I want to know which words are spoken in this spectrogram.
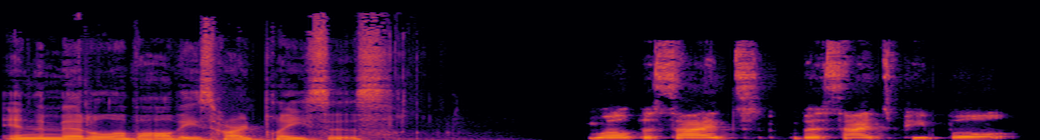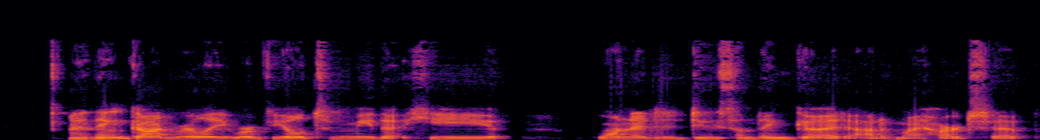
in the middle of all these hard places? Well, besides besides people I think God really revealed to me that He wanted to do something good out of my hardship.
